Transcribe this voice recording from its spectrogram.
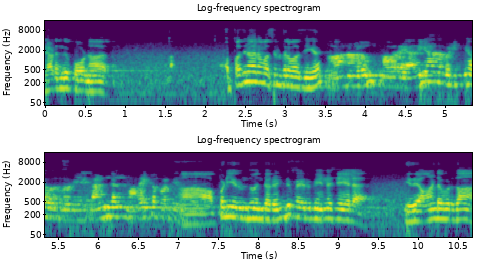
நடந்து போனார். பதினாறாம் வசனத்தில் வாசிங்க. ஆனாலும் அவரை அறியாதபடிக்கு அவர்களுடைய கண்கள் ஆ, மறைக்கப்பட்டிருந்தன அப்படி இருந்தும் இந்த ரெண்டு பேருக்கும் என்ன செய்யலை? இது ஆண்டவர் தான்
